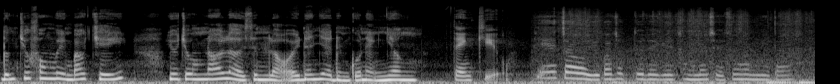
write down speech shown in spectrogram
Đứng trước phóng viên báo chí, Du Trung nói lời xin lỗi đến gia đình của nạn nhân. Thank you. 피해자와 유가족들에게 정말 죄송합니다.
